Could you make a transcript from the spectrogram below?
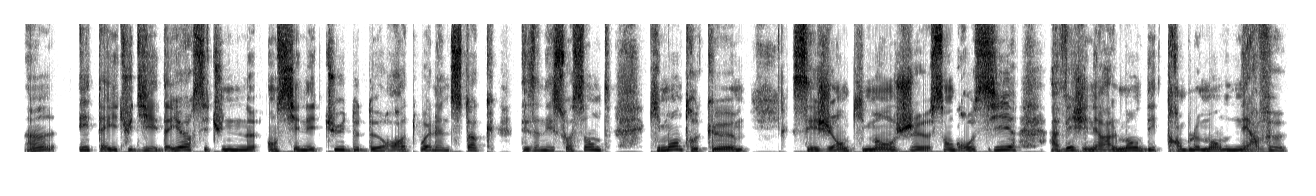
hein, est à étudier. D'ailleurs, c'est une ancienne étude de Rothwell and Stock des années 60 qui montre que ces gens qui mangent sans grossir avaient généralement des tremblements nerveux.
